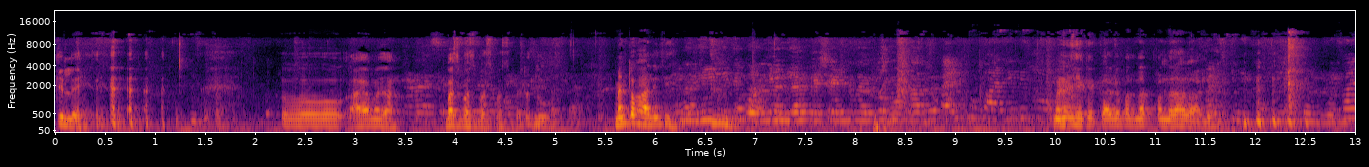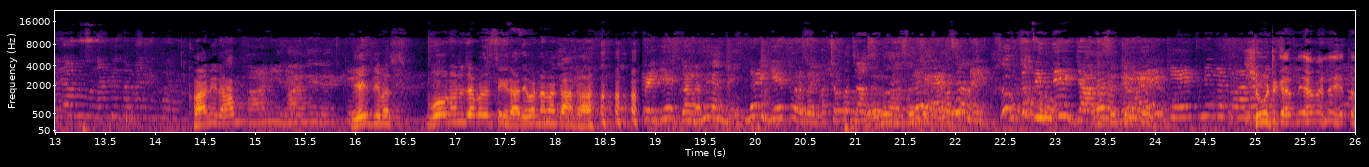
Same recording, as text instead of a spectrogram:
किले। ओ आया मज़ा। बस बस बस बस बेटा दो मैंने तो खा ली थी। मैंने एक एक करके पंद्रह पंद्रह खा लिया। खा नहीं रहा। अब। यही थी बस वो उन्होंने ज़बरदस्ती खिला दी वरना मैं कहाँ खा तो ये गलत है। नहीं। नहीं ये तो अच्छा पचास ऐसे नहीं। वो तो बिंदी ज़्यादा लग गई है। केक नहीं कटवाना शूट कर लिया मैंने ये तो।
